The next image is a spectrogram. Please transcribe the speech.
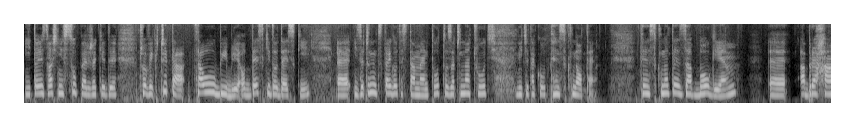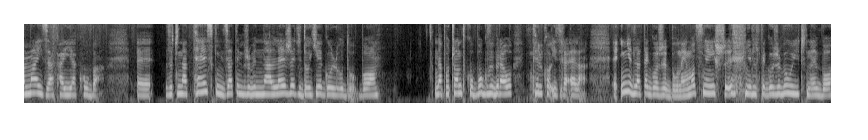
I to jest właśnie super, że kiedy człowiek czyta całą Biblię od deski do deski e, i zaczyna od Starego Testamentu, to zaczyna czuć, wiecie, taką tęsknotę. Tęsknotę za Bogiem e, Abrahama, Izaka i Jakuba. E, zaczyna tęsknić za tym, żeby należeć do Jego ludu, bo na początku Bóg wybrał tylko Izraela. I nie dlatego, że był najmocniejszy, nie dlatego, że był liczny, bo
